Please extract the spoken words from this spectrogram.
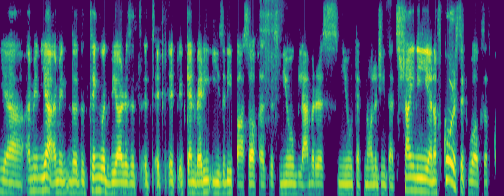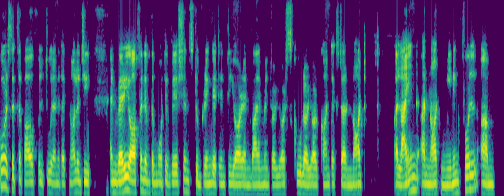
yeah i mean yeah i mean the, the thing with vr is it, it it it it can very easily pass off as this new glamorous new technology that's shiny and of course it works of course it's a powerful tool and a technology and very often if the motivations to bring it into your environment or your school or your context are not aligned are not meaningful um,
